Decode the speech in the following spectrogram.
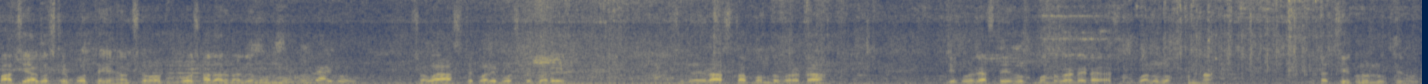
পাঁচই আগস্টের পর থেকে এখন সর্বসাধারণের জন্য উন্মুক্ত। সবাই আসতে পারে, বসতে পারে। আসলে রাস্তা বন্ধ করাটা, যে কোনো রাস্তায় হোক, বন্ধ করাটা এটা আসলে ভালো লক্ষণ না। এটা যে কোনো লোকে হোক।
